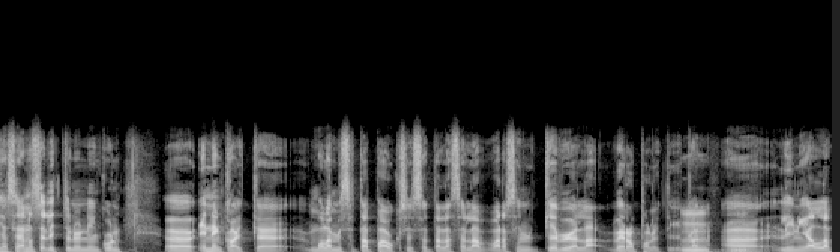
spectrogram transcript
Ja sehän on selittynyt niin kuin, ö, ennen kaikkea molemmissa tapauksissa tällaisella varsin kevyellä veropolitiikan mm, ö, mm. linjalla.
